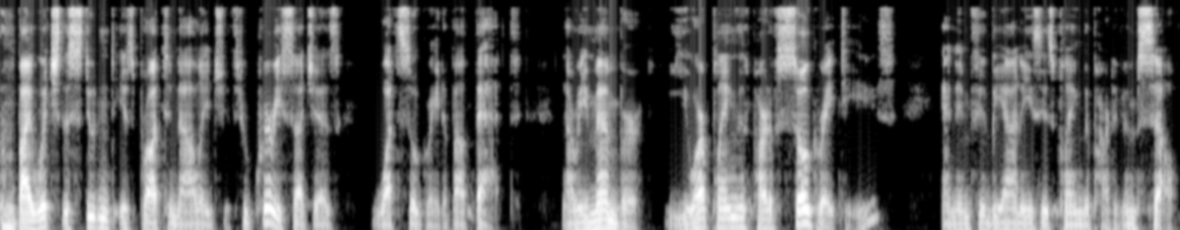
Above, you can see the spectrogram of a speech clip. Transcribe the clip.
by which the student is brought to knowledge through queries such as, What's so great about that? Now remember, you are playing the part of Socrates, and Amphibianes is playing the part of himself.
